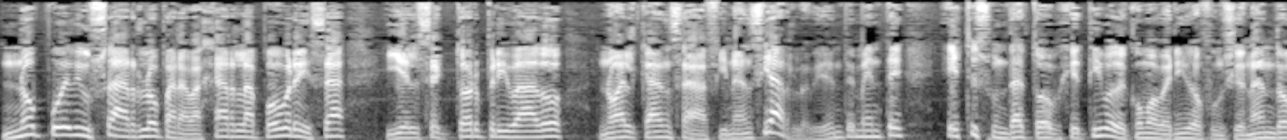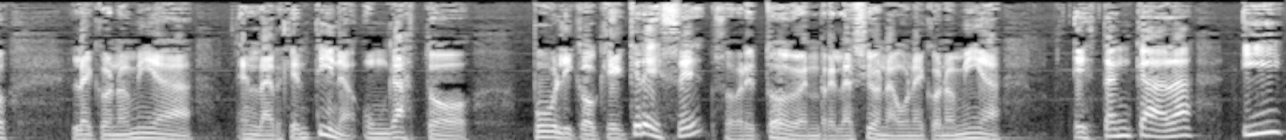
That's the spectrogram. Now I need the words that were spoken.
no puede usarlo para bajar la pobreza y el sector privado no alcanza a financiarlo? Evidentemente, este es un dato objetivo de cómo ha venido funcionando la economía en la Argentina. Un gasto público que crece, sobre todo en relación a una economía estancada, y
